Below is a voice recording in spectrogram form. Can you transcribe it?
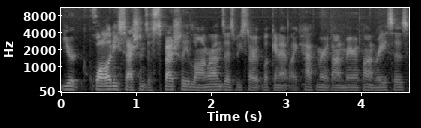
your quality sessions especially long runs as we start looking at like half marathon marathon races.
